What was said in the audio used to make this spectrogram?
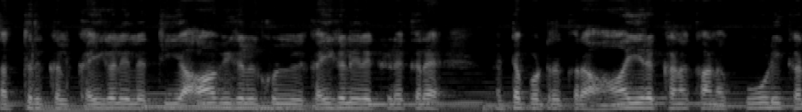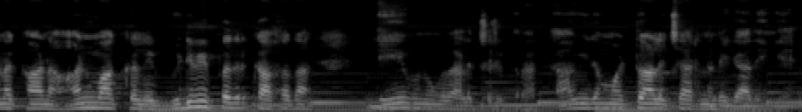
சத்துருக்கள் கைகளில் தீய ஆவிகளுக்குள் கைகளில் கிடக்கிற கட்டப்பட்டிருக்கிற ஆயிரக்கணக்கான கோடிக்கணக்கான ஆன்மாக்களை விடுவிப்பதற்காக தான் தேவன் உங்களை அழைச்சிருக்கிறார். தாவிதம் மட்டும் அழைச்சாருன்னு நினைக்காதீங்க.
